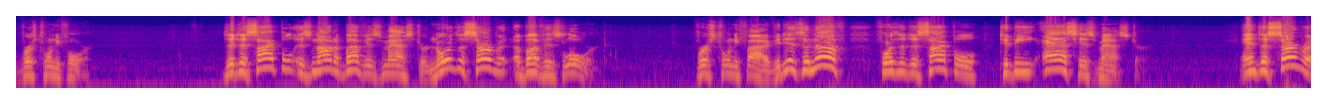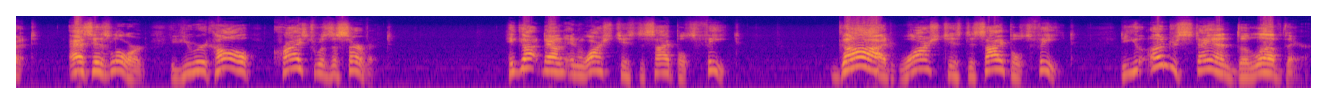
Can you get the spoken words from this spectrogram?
Verse 24 The disciple is not above his master, nor the servant above his Lord. Verse 25 It is enough for the disciple to be as his master, and the servant as his Lord. If you recall, Christ was a servant. He got down and washed his disciples' feet. God washed his disciples' feet. Do you understand the love there?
